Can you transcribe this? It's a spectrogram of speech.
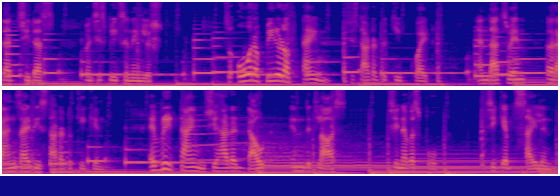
that she does when she speaks in English. So, over a period of time, she started to keep quiet, and that's when her anxiety started to kick in. Every time she had a doubt in the class, she never spoke. She kept silent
